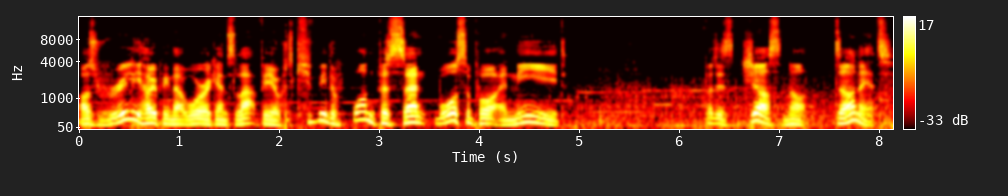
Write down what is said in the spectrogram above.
I was really hoping that war against Latvia would give me the 1% war support I need. But it's just not done it.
